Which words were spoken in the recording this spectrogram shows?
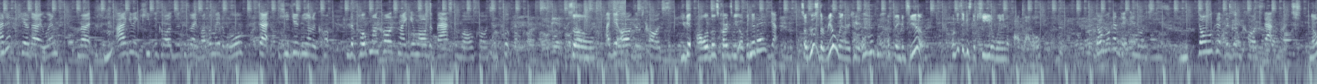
I didn't care that I win, but I get to keep the cards because my brother made a rule that he gives me all the the Pokemon cards and I give him all the basketball cards and football cards. So, I get all of those cards. you get all of those cards we opened today? Yeah. So, who's the real winner here? I think it's you. What do you think is the key to winning a pack battle? Don't look at the energies. Don't look at the good cards that much. No?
